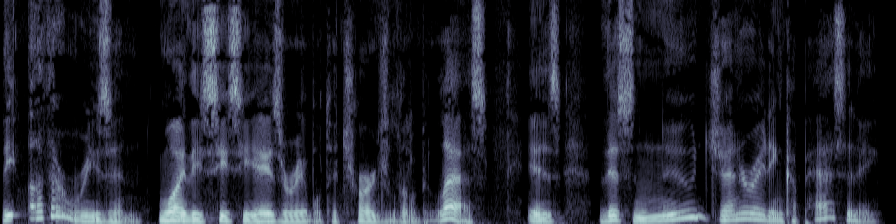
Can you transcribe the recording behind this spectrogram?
The other reason why these CCAs are able to charge a little bit less is this new generating capacity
